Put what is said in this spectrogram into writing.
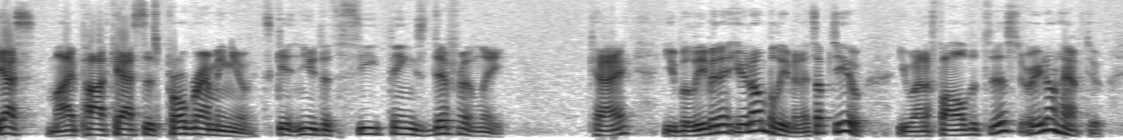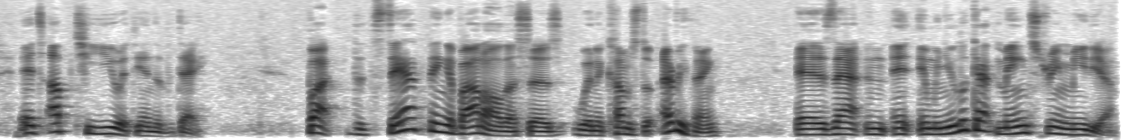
Yes, my podcast is programming you, it's getting you to see things differently. Okay? You believe in it, you don't believe in it. It's up to you. You want to follow this or you don't have to. It's up to you at the end of the day. But the sad thing about all this is when it comes to everything, is that, and, and, when you look at mainstream media,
